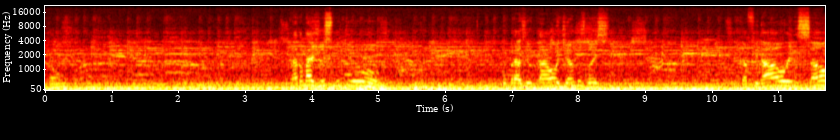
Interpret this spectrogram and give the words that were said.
Então. Nada mais justo do que o. O Brasil tá odiando os dois. Porque afinal eles são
